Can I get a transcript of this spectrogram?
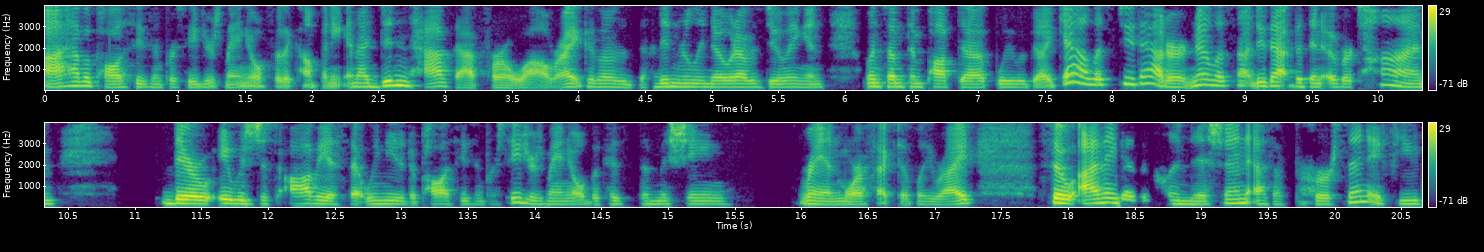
I have a policies and procedures manual for the company. And I didn't have that for a while, right? Because I, I, didn't really know what I was doing. And when something popped up, we would be like, yeah, let's do that, or no, let's not do that. But then over time, there it was just obvious that we needed a policies and procedures manual because the machine ran more effectively, right? So I think as a clinician, as a person, if you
